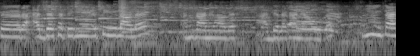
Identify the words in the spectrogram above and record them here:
तर आद्यासाठी मी टी व्ही लावलाय आणि गाणे लावले आद्याला गाणे आवडतात. हम्म, काय?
